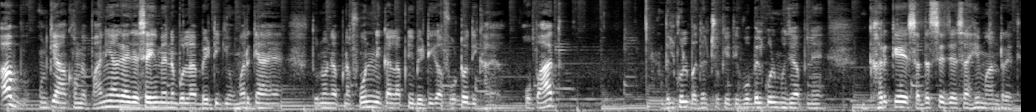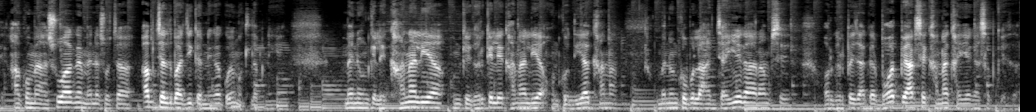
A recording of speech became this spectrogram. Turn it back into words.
अब उनकी आँखों में पानी आ गया, जैसे ही मैंने बोला, बेटी की उम्र क्या है? तो उन्होंने अपना फ़ोन निकाला, अपनी बेटी का फ़ोटो दिखाया। वो बात बिल्कुल बदल चुकी थी। वो बिल्कुल मुझे अपने घर के सदस्य जैसा ही मान रहे थे। आँखों में आँसू आ गए, मैंने सोचा, अब जल्दबाजी करने का कोई मतलब नहीं है। मैंने उनके लिए खाना लिया, उनके घर के लिए खाना लिया, उनको दिया खाना। मैंने उनको बोला, आज जाइएगा आराम से और घर पे जाकर बहुत प्यार से खाना खाइएगा सबके साथ।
